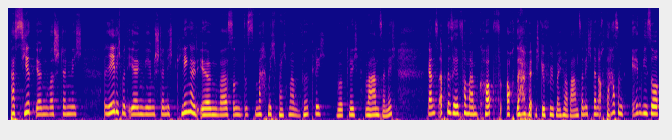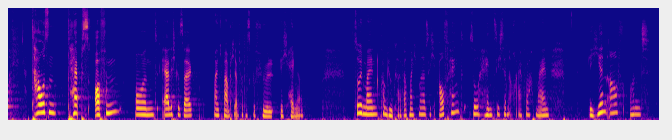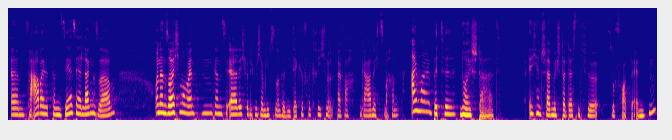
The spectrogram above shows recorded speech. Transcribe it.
passiert irgendwas, ständig rede ich mit irgendwem, ständig klingelt irgendwas und das macht mich manchmal wirklich, wirklich wahnsinnig. Ganz abgesehen von meinem Kopf, auch da werde ich gefühlt manchmal wahnsinnig, denn auch da sind irgendwie so tausend Tabs offen und ehrlich gesagt, manchmal habe ich einfach das Gefühl, ich hänge. So wie mein Computer einfach manchmal sich aufhängt, so hängt sich dann auch einfach mein Gehirn auf und ähm, verarbeitet dann sehr, sehr langsam. Und in solchen Momenten, ganz ehrlich, würde ich mich am liebsten unter die Decke verkriechen und einfach gar nichts machen. Einmal bitte Neustart. Ich entscheide mich stattdessen für sofort beenden.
